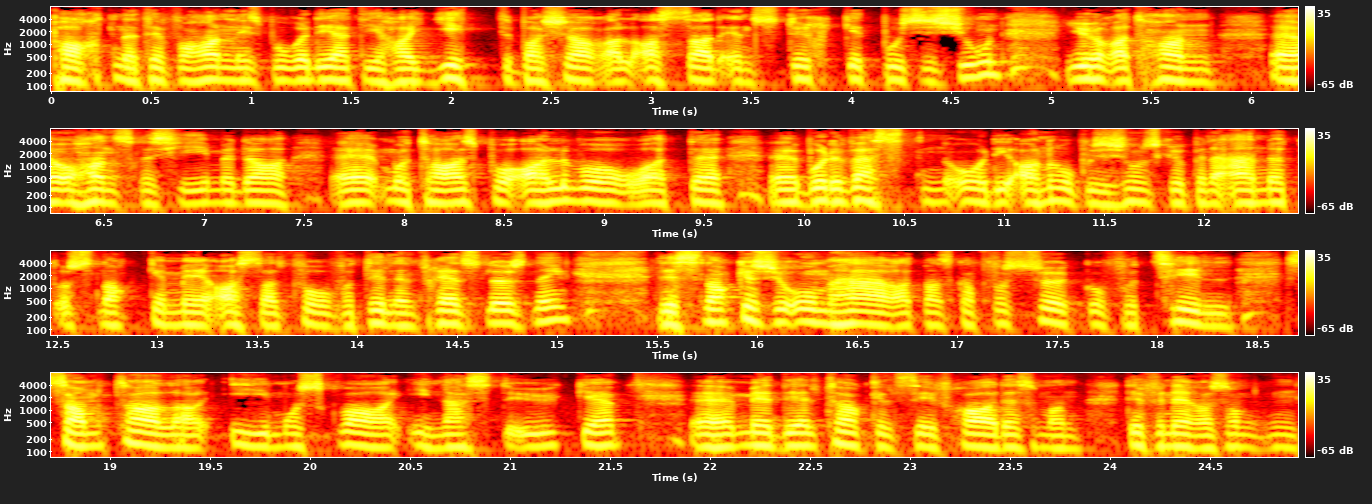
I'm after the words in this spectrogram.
partene til forhandlingsbordet. Det at de har gitt Bashar al-Assad en styrket posisjon, gjør at han eh, og hans regime da må tas på alvor, og at både Vesten og de andre opposisjonsgruppene er nødt til å snakke med Assad for å få til en fredsløsning. Det snakkes jo om her at man skal forsøke å få til samtaler i Moskva Moskva i neste uke, eh, med deltakelse fra det som man definerer som den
